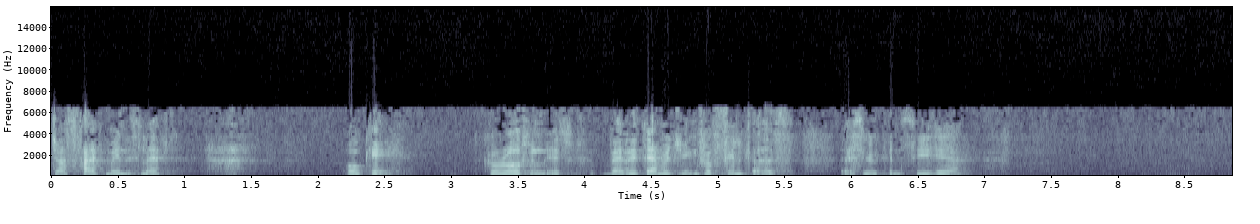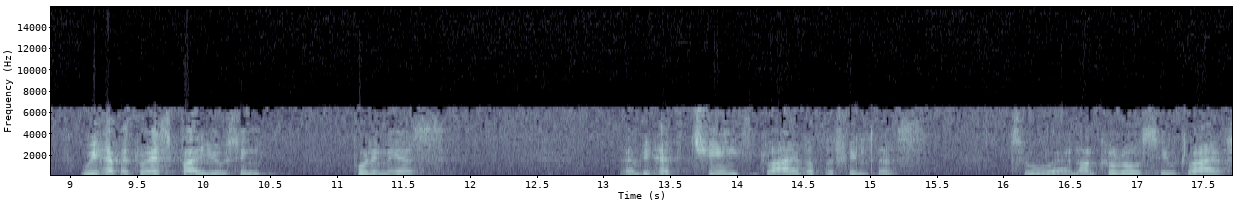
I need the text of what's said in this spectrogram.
Just five minutes left. Okay. Corrosion is very damaging for filters, as you can see here. We have addressed by using polymers, and we have changed the drive of the filters to uh, non-corrosive drives.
